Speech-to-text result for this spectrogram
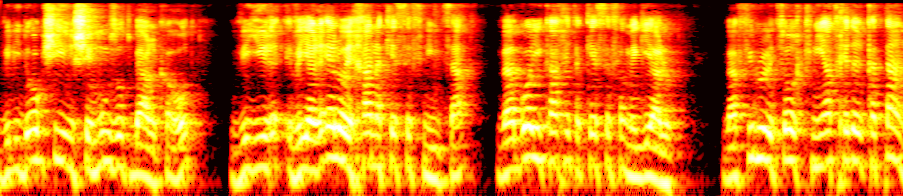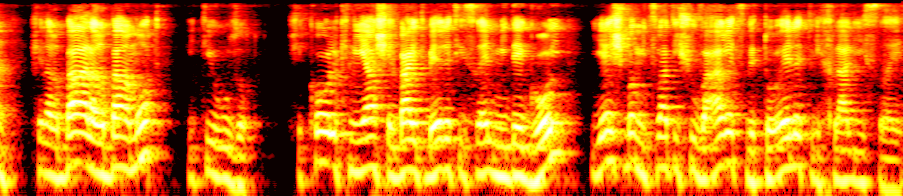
ולדאוג שירשמו זאת בערכאות, ויראה לו היכן הכסף נמצא, והגוי ייקח את הכסף המגיע לו. ואפילו לצורך קניית חדר קטן של ארבע על ארבע אמות, התירו זאת. שכל קנייה של בית בארץ ישראל מידי גוי, יש בה מצוות יישוב הארץ ותועלת לכלל ישראל.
